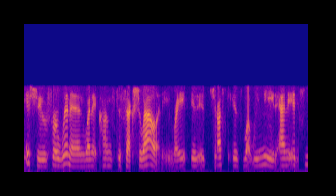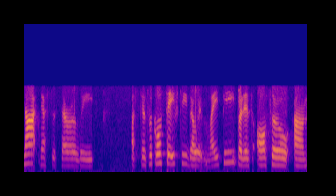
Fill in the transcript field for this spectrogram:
issue for women when it comes to sexuality, right? It, it just is what we need. And it's not necessarily a physical safety, though it might be, but it's also um,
